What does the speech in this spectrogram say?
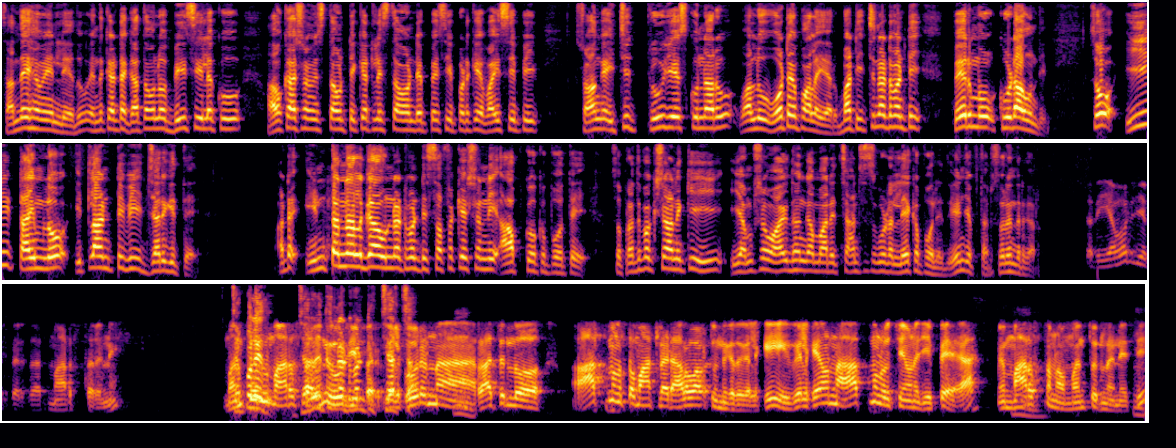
సందేహం ఏం లేదు. ఎందుకంటే గతంలో బీసీలకు అవకాశం ఇస్తాం టికెట్లు ఇస్తాం అని చెప్పేసి ఇప్పటికే వైసీపీ స్ట్రాంగ్గా ఇచ్చి ప్రూవ్ చేసుకున్నారు. వాళ్ళు ఓటే పాలయ్యారు. బట్ ఇచ్చినటువంటి పేరు కూడా ఉంది. సో ఈ టైంలో ఇట్లాంటివి జరిగితే అంటే ఇంటర్నల్గా ఉన్నటువంటి సఫకేషన్ని ఆపుకోకపోతే సో ప్రతిపక్షానికి ఈ అంశం ఆయుధంగా మారే ఛాన్సెస్ కూడా లేకపోలేదు. ఏం చెప్తారు? సురేంద్ర గారు. ఎవరు చెప్పారు సార్ మారుస్తారని. మంత్రులు మారుస్తారని రాత్రిలో ఆత్మలతో మాట్లాడే అలవాటు ఉంది కదా వీళ్ళకి. వీళ్ళకి ఏమన్నా ఆత్మలు వచ్చేమన్నా చెప్పాయా మేము మారుస్తున్నాం మంత్రులు అనేసి.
